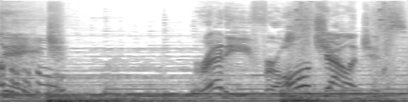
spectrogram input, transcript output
stage! Ready for all challenges.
